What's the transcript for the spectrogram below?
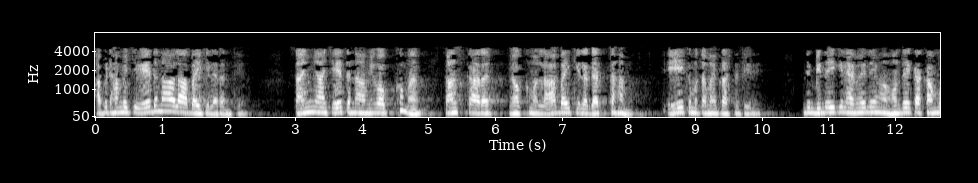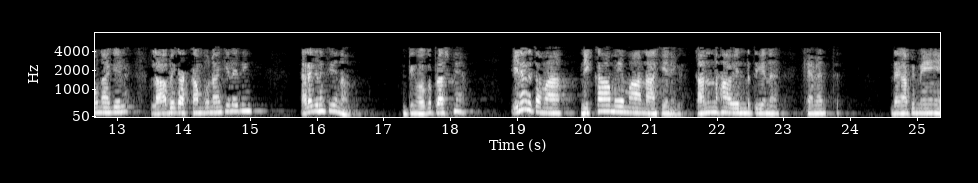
අපිට හම්බෙච්ච වේදනාව ලාභයි කියලා අරන් තියෙනවා. සංඥා චේතනා මේවා ඔක්කොම සංස්කාර මේ ඔක්කොම ලාභයි කියලා ගත්තාම ඒකම තමයි ප්‍රශ්නේ තියෙන්නේ. ඉතින් බින්දයි කියලා හැම වෙලේම හොඳ එකක් හම්බුණා කියලා, ලාභ එකක් හම්බුණා කියලා ඉතින් අරගෙන තියෙනවා. ඉතින් ඕක ප්‍රශ්නයක්. ඊළඟ තමයි නිකාමය මානා කියන එක. තණ්හා වෙන්න තියෙන කැමැත්ත. දැන් අපි මේ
